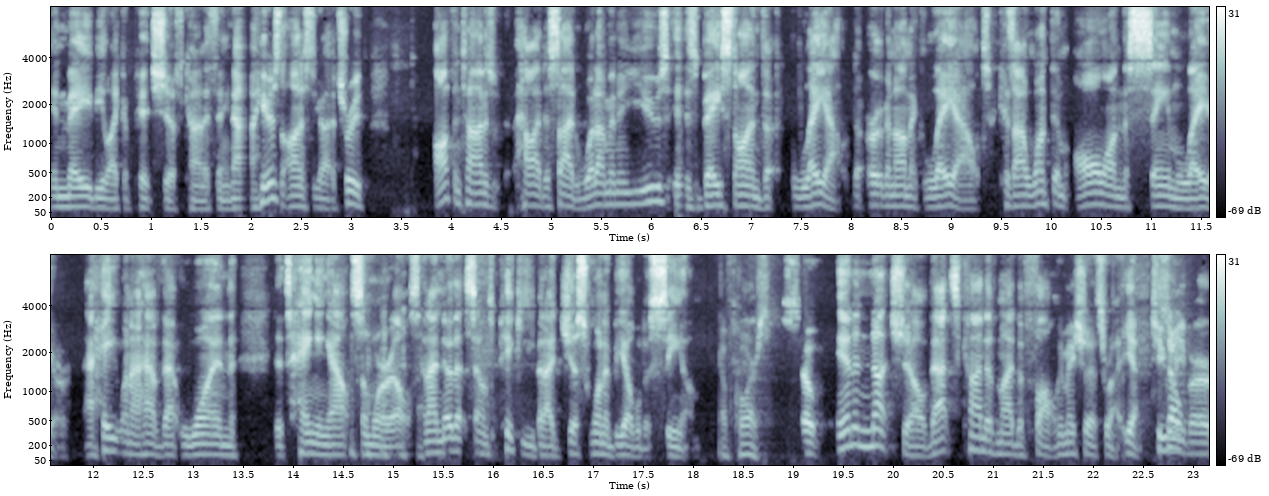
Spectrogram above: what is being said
and maybe like a pitch shift kind of thing. Now, here's the honest to God truth oftentimes how I decide what I'm going to use is based on the layout, the ergonomic layout, because I want them all on the same layer. I hate when I have that one that's hanging out somewhere else. and I know that sounds picky, but I just want to be able to see them. Of course. So, in a nutshell, that's kind of my default. Let me make sure that's right. Yeah, two so, reverb,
